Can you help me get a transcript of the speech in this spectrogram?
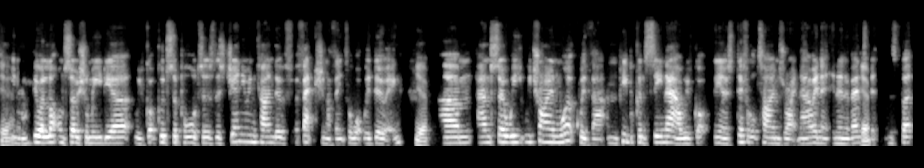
yeah. you know we do a lot on social media. We've got good supporters. There's genuine kind of affection, I think, for what we're doing. Yeah. Um, and so we we try and work with that, and people can see now we've got you know it's difficult times right now in a, in an event yeah. business, but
